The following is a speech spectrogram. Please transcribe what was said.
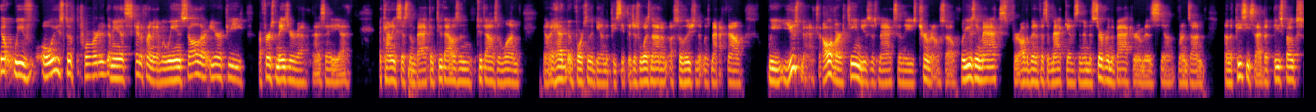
You know, we've always supported. I mean, it's kind of funny when we installed our ERP, our first major, uh, how to say, uh, accounting system back in 2000, 2001. You know, it had unfortunately be on the PC. There just was not a, a solution that was Mac. Now, we use Macs. All of our team uses Macs and they use Terminal. So we're using Macs for all the benefits that Mac gives. And then the server in the back room is, you know, runs on on the PC side. But these folks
